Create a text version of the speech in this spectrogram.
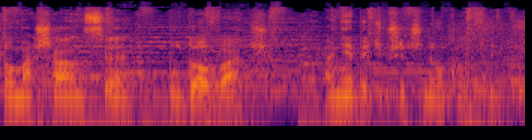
to ma szansę budować, a nie być przyczyną konfliktu.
